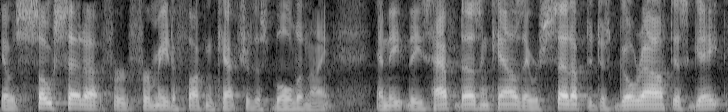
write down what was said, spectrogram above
It was so set up for, for me to fucking capture this bull tonight. And the, these half a dozen cows, they were set up to just go right out this gate.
